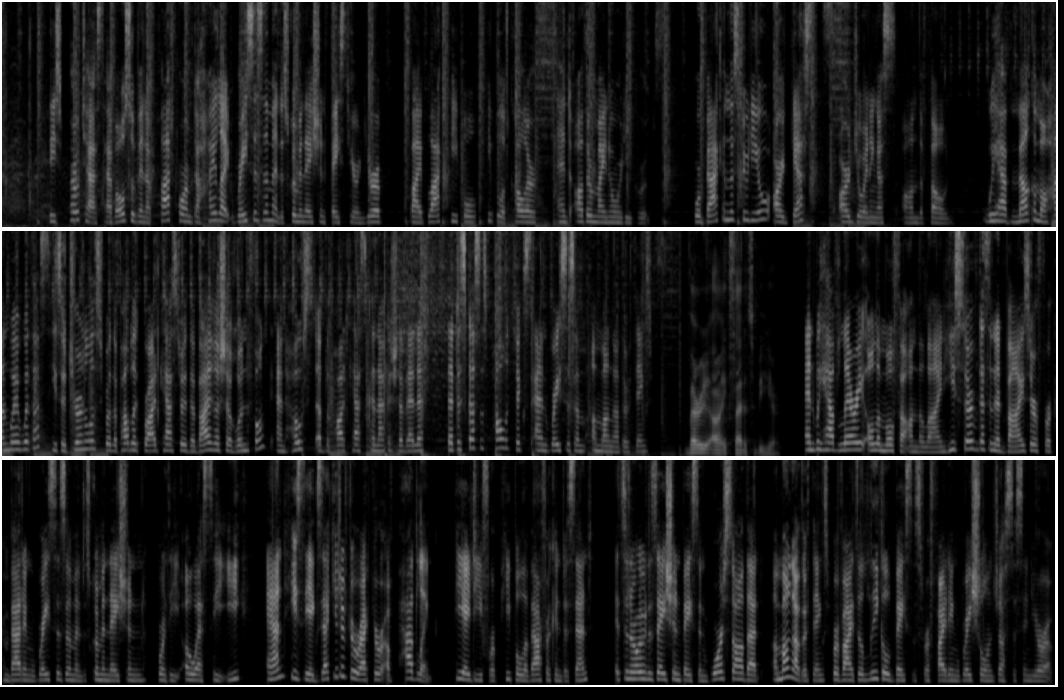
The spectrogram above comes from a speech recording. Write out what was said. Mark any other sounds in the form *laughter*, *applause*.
These protests have also been a platform to highlight racism and discrimination faced here in Europe by Black people, people of color, and other minority groups. We're back in the studio. Our guests are joining us on the phone. We have Malcolm Ohanwe with us. He's a journalist for the public broadcaster The Bayerische Rundfunk and host of the podcast Kanakische Welle that discusses politics and racism, among other things. Very uh, excited to be here. And we have Larry Olomoofe on the line. He served as an advisor for combating racism and discrimination for the OSCE, and he's the executive director of PADLink, PAD for People of African Descent. It's an organization based in Warsaw that, among other things, provides a legal basis for fighting racial injustice in Europe.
